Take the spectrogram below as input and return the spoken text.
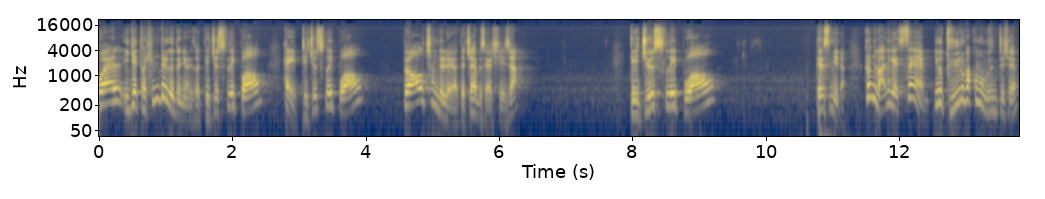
well? 이게 더 힘들거든요. 그래서 Did you sleep well? Hey, did you sleep well? well 처럼 들려요. 됐죠? 해보세요. 시작. Did you sleep well? 됐습니다. 그런데 만약에 쌤 이거 do you로 바꾸면 무슨 뜻이에요?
